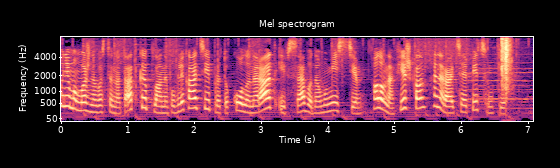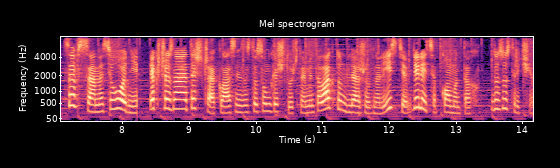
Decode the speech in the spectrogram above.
У ньому можна вести нотатки, плани публікацій, протоколи нарад і все в одному місці. Головна фішка генерація підсумків. Це все на сьогодні. Якщо знаєте ще класні застосунки штучним інтелектом для журналістів, діліться в коментах. До зустрічі!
